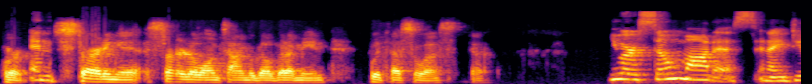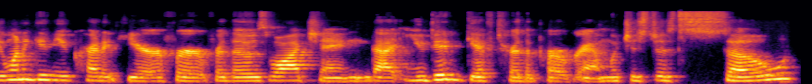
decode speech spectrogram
or and starting it started a long time ago. But I mean with SOS, yeah. You are so modest and i do want to give you credit here for for those watching that you did gift her the program which is just so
